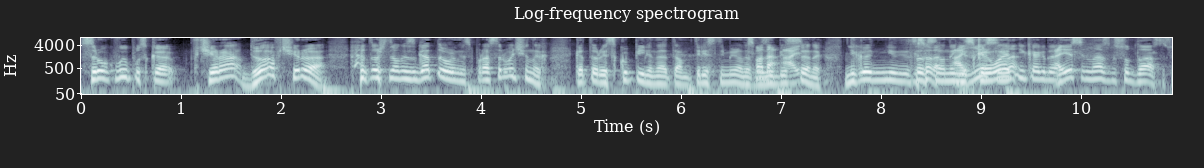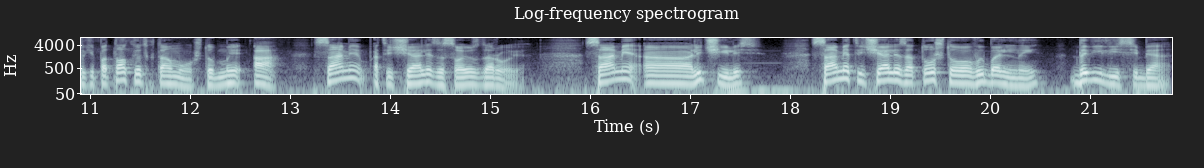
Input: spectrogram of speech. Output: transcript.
Срок выпуска вчера? Да, вчера. А то, что он изготовлен из просроченных, которые скупили на там 300 миллионов Господа, за а- бесценок, нико- не- собственно, Господа, он и а не если скрывает на- никогда. А если нас государство все-таки подталкивает к тому, чтобы мы, а, сами отвечали за свое здоровье, сами а, лечились, сами отвечали за то, что вы больны, довели себя,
